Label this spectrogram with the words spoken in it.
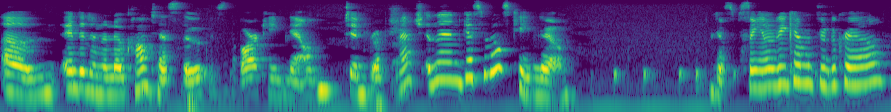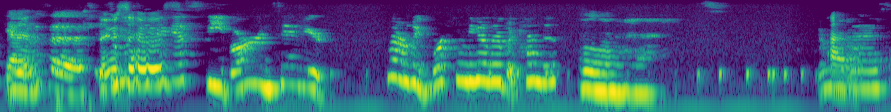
Um, ended in a no contest though because the bar came down to interrupt the match, and then guess who else came down? We got some sanity coming through the crowd. Yeah, it was a. The I Usos. guess the bar and Sandy are not really working together, but kind of. Hmm. Remember I don't guys?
